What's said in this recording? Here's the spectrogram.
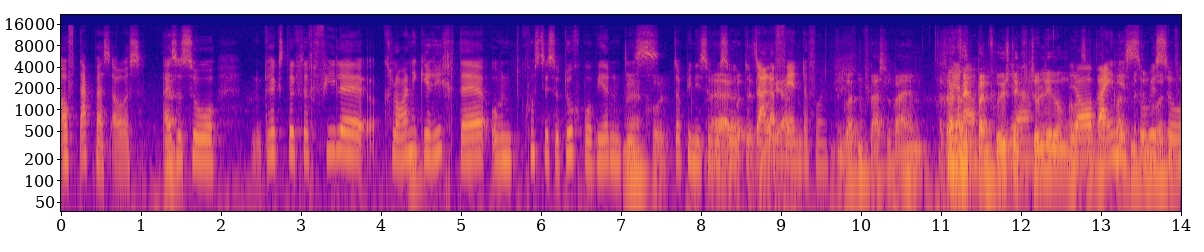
auf Tapas aus. Also Ja. so, du kriegst wirklich viele kleine Gerichte und kannst die so durchprobieren und Ja, das, cool. da bin ich Ja, sowieso gut, das totaler. Fan davon. Mit einem guten Flaschel Wein. Also Genau. beim Frühstück, Ja. Entschuldigung, aber Ja, so Wein ist sowieso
